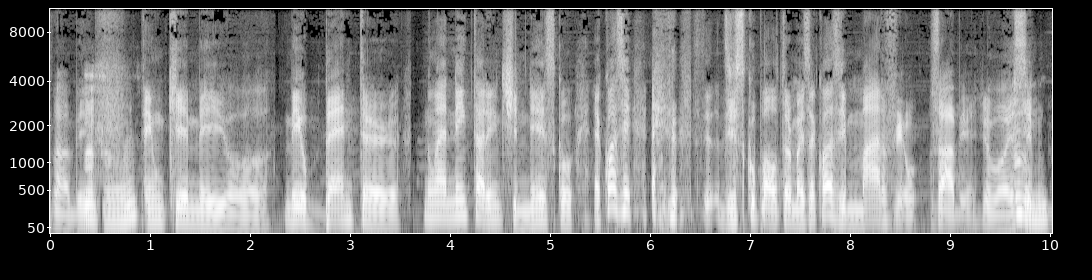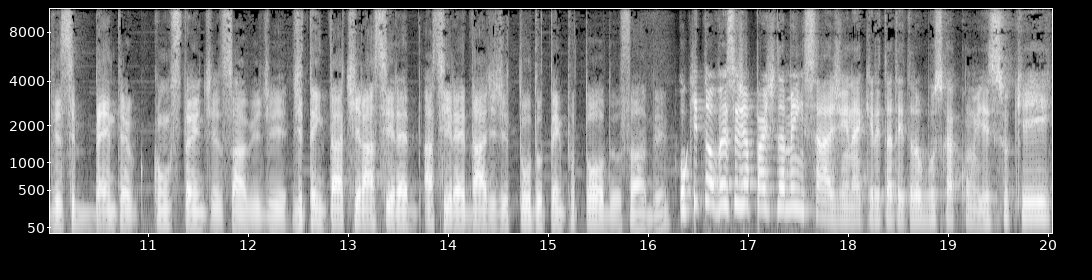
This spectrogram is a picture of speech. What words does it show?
sabe? Uhum. Tem um que meio meio banter, não é nem tarantinesco, é quase desculpa autor, mas é quase Marvel, sabe? Tipo, esse uhum. esse banter constante, sabe, de, de tentar tirar a, seriedade de tudo o tempo todo, sabe? O que talvez seja parte da mensagem, né, que ele tá tentando buscar com isso, que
